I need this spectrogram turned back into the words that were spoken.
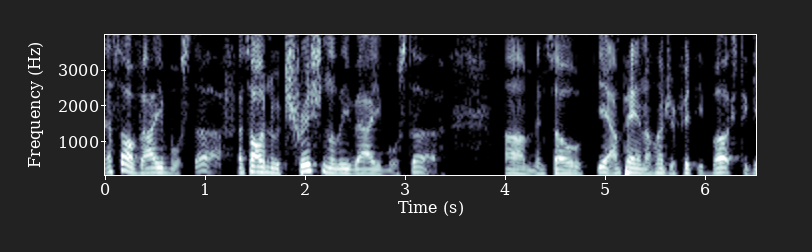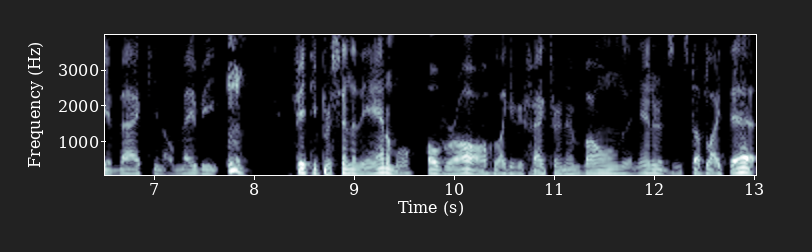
That's all valuable stuff. That's all nutritionally valuable stuff. Um, and so yeah, I'm paying 150 bucks to get back, you know, maybe 50% of the animal overall, like if you're factoring in bones and innards and stuff like that.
